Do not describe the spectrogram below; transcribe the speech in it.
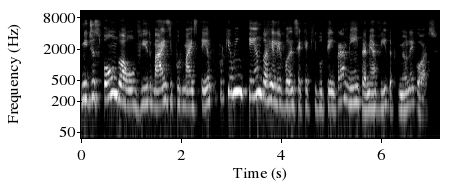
me dispondo a ouvir mais e por mais tempo, porque eu entendo a relevância que aquilo tem para mim, para minha vida, para o meu negócio.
